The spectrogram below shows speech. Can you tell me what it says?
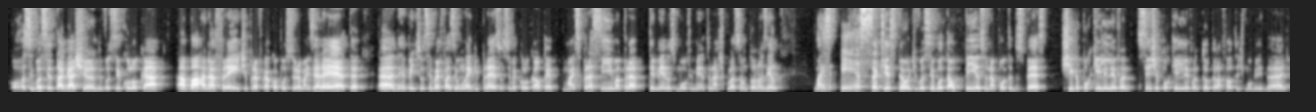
ou se você está agachando, você colocar a barra na frente para ficar com a postura mais ereta. Ah, de repente, você vai fazer um leg press, você vai colocar o pé mais para cima para ter menos movimento na articulação do tornozelo. Mas essa questão de você botar o peso na ponta dos pés, chega porque ele levant... seja porque ele levantou pela falta de mobilidade,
